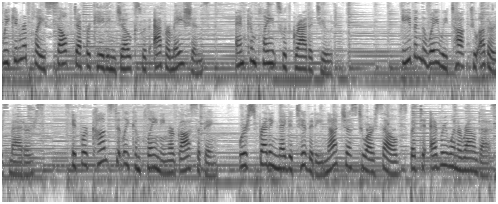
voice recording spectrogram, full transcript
We can replace self-deprecating jokes with affirmations, and complaints with gratitude. Even the way we talk to others matters. If we're constantly complaining or gossiping, we're spreading negativity not just to ourselves but to everyone around us.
